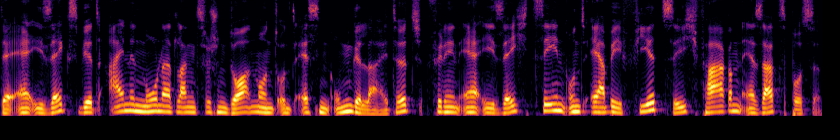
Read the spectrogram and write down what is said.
Der RE6 wird einen Monat lang zwischen Dortmund und Essen umgeleitet. Für den RE16 und RB40 fahren Ersatzbusse.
